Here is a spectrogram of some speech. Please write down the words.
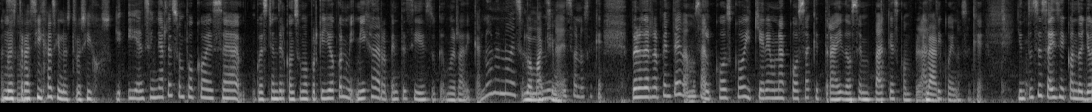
nuestras hijas y nuestros hijos. Y, enseñarles un poco esa cuestión del consumo, porque yo con mi, hija de repente sí es muy radical. No, no, no, eso Lo máximo. eso no sé qué. Pero de repente vamos al Costco y quiere una cosa que trae dos empaques con plástico y no sé qué. Y entonces ahí sí cuando yo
